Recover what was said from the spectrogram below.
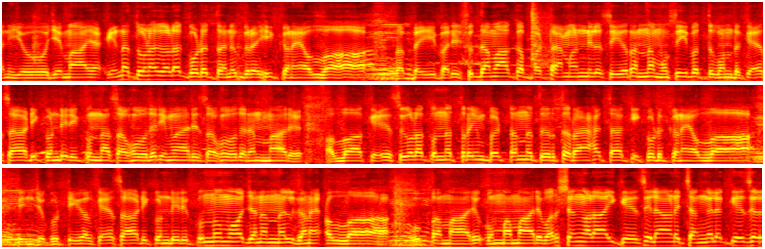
അനുയോജ്യമായ ഇണതുണകളെ കൊടുത്ത് അനുഗ്രഹിക്കണേ അല്ലാ പരിശുദ്ധമാക്കപ്പെട്ട മണ്ണിൽ സീറന്ന മുസീബത്ത് കൊണ്ട് കേസാടിക്കൊണ്ടിരിക്കുന്ന സഹോദരിമാര് സഹോദരന്മാര് അള്ളാ കേസുകളൊക്കെ ഒന്ന് എത്രയും പെട്ടെന്ന് തീർത്ത് റാഹത്താക്കി കൊടുക്കണേ അല്ലാ പിഞ്ചു കുട്ടികൾ കേസാടിക്കൊണ്ടിരിക്കുന്നു മോചനം നൽകണേ അല്ലാ ഉപ്പമാര് ഉമ്മമാര് വർഷങ്ങളായി കേസിലാണ് ചങ്ങല ചങ്ങലക്കേസിൽ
